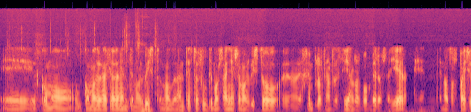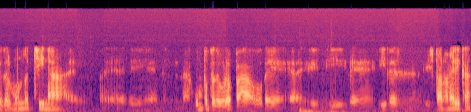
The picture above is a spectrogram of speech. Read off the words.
eh, como, como desgraciadamente hemos visto. ¿no? Durante estos últimos años hemos visto eh, ejemplos, nos decían los bomberos ayer, en, otros países del mundo, en China, en, algún punto de Europa o de, y, de, y de Hispanoamérica,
